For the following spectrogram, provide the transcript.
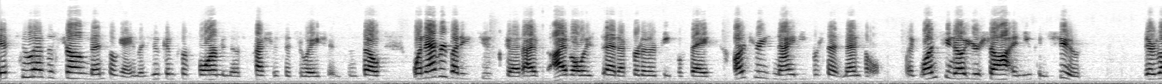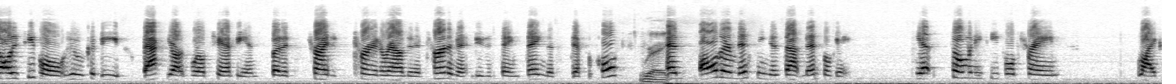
it's who has a strong mental game and who can perform in those pressure situations. And so, when everybody shoots good, I've I've always said, I've heard other people say, archery is 90% mental. Like once you know your shot and you can shoot, there's all these people who could be backyard world champions, but it's trying to turn it around in a tournament and do the same thing that's difficult. Right. And all they're missing is that mental game. Yet so many people train like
